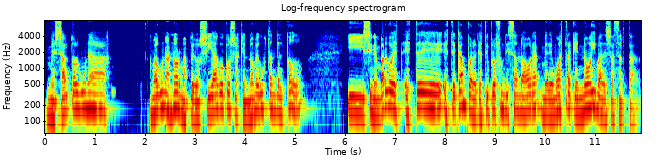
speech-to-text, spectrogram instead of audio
me salto algunas no algunas normas, pero sí hago cosas que no me gustan del todo. Y sin embargo, este, este campo en el que estoy profundizando ahora me demuestra que no iba desacertado.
